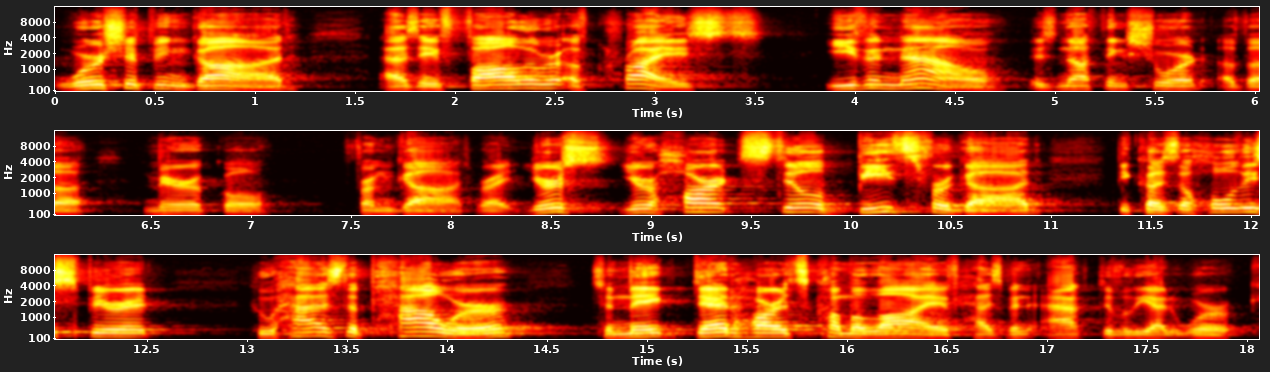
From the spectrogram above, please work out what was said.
worshiping God as a follower of Christ, even now, is nothing short of a miracle from God. Right? Your, your heart still beats for God because the Holy Spirit, who has the power to make dead hearts come alive has been actively at work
